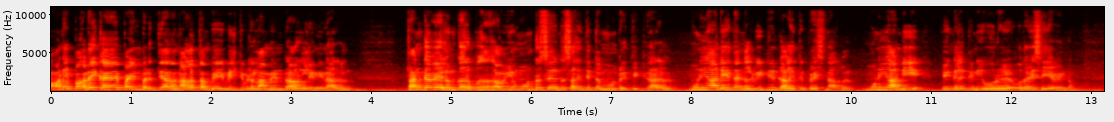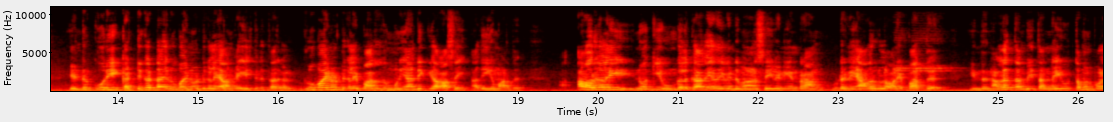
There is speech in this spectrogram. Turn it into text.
அவனை பகடைக்காயாய் பயன்படுத்தி அந்த நல்ல தம்பியை வீழ்த்தி விடலாம் என்று அவர்கள் எண்ணினார்கள். தங்கவேலும் கருப்பு சாமியும் ஒன்று சேர்ந்து சதித்திட்டம் ஒன்றை தீட்டினார்கள். முனியாண்டியை தங்கள் வீட்டிற்கு அழைத்து பேசினார்கள். முனியாண்டி எங்களுக்கு நீ ஒரு உதவி செய்ய வேண்டும். என்று கூறி கட்டுக்கட்டாய் ரூபாய் நோட்டுகளை அவன் கையில் திணித்தார்கள். ரூபாய் நோட்டுகளை பார்த்ததும் முனியாண்டிக்கு ஆசை அதிகமானது. அவர்களை நோக்கி உங்களுக்காக எதை வேண்டுமானாலும் செய்வேன் என்றான். உடனே அவர்கள் அவனை பார்த்து இந்த நல்ல தம்பி தன்னை உத்தமன் போல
